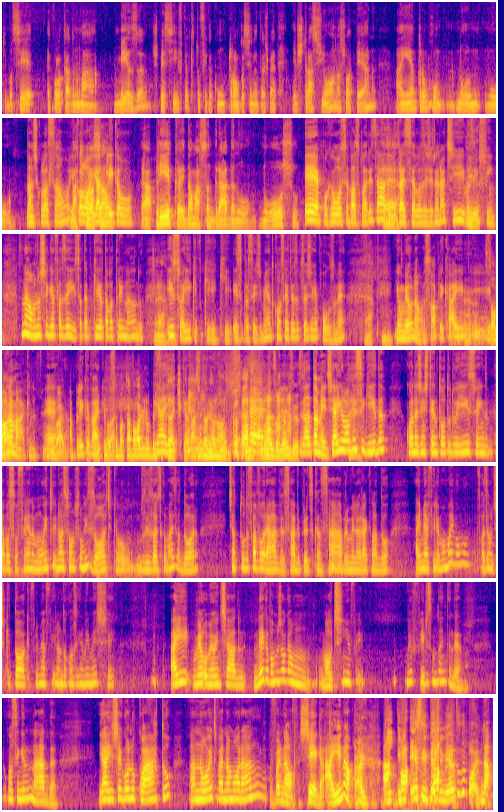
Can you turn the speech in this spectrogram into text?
que você é colocado numa mesa específica, que tu fica com um tronco assim entre as pernas, eles tracionam a sua perna, aí entram com, no, no na articulação, na e, articulação e aplica o. É, aplica e dá uma sangrada no, no osso. É, porque o osso é vascularizado, é. ele traz células regenerativas, isso. enfim. Não, eu não cheguei a fazer isso, até porque eu estava treinando. É. Isso aí, que, que, que, esse procedimento, com certeza precisa de repouso, né? É. E o meu não, é só aplicar e, e só pau vai. na máquina. É, aplica e vai. Então você botava óleo lubrificante, aí... que era ácido hialurônico. é, Mais ou menos isso. Exatamente. E aí, logo em seguida, quando a gente tentou tudo isso, eu ainda estava sofrendo muito, e nós fomos para um resort, que é um dos resorts que eu mais adoro. Tinha tudo favorável, sabe, para eu descansar, para eu melhorar aquela dor. Aí minha filha, mamãe, vamos fazer um TikTok? Eu falei, minha filha, eu não estou conseguindo me mexer. Aí o meu, o meu enteado, nega, vamos jogar um, um altinho? Eu falei, meu filho, você não está entendendo. Não conseguindo nada. E aí chegou no quarto, à noite, vai namorar. Não... Eu falei, não, chega. Aí não. Ai, ah, e, ó, esse impedimento ó, não pode. Não.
